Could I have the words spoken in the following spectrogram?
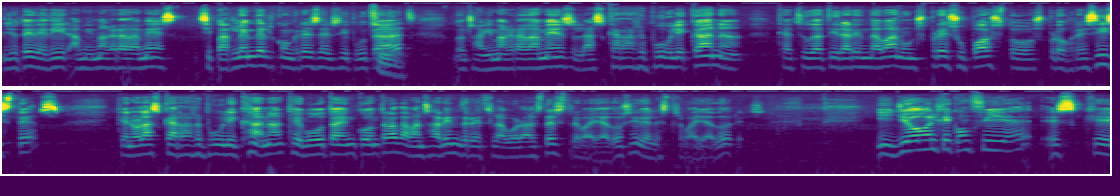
Jo t'he de dir, a mi m'agrada més, si parlem del Congrés dels Diputats, sí. doncs a mi m'agrada més l'esquerra republicana que ajuda a tirar endavant uns pressupostos progressistes que no l'esquerra republicana que vota en contra d'avançar en drets laborals dels treballadors i de les treballadores. I jo el que confie és que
